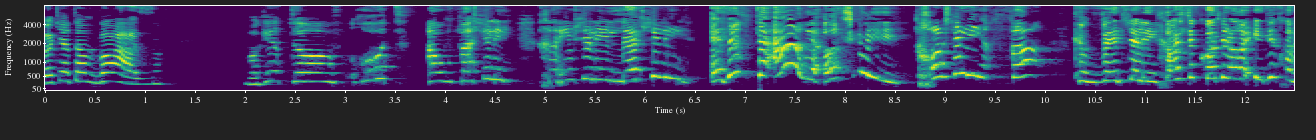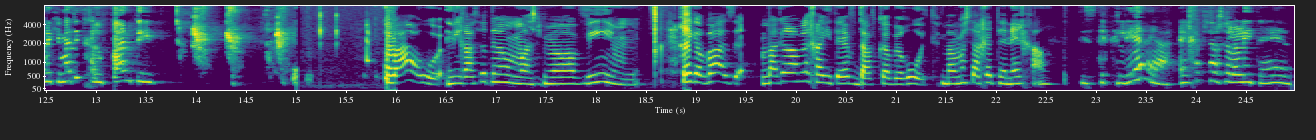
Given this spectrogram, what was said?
בוקר טוב, בועז. בוקר טוב, רות, אהובה שלי, חיים שלי, לב שלי. איזה הפתעה, ריאות שלי, טחול שלי יפה, כבד שלי, חמש דקות שלא ראיתי אותך וכמעט התחרפנתי. וואו, נראה שאתם ממש מאוהבים. רגע, בועז, מה גרם לך להתאהב דווקא ברות? מה משך את עיניך? תסתכלי עליה, איך אפשר שלא להתאהב?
